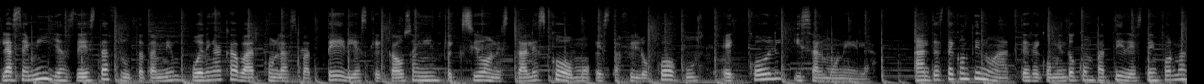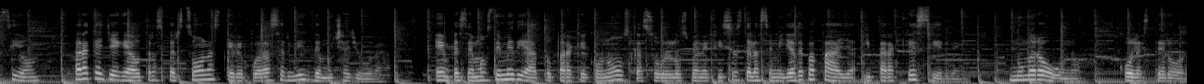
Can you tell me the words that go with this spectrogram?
Las semillas de esta fruta también pueden acabar con las bacterias que causan infecciones tales como Staphylococcus, E. coli y Salmonella. Antes de continuar, te recomiendo compartir esta información para que llegue a otras personas que le pueda servir de mucha ayuda. Empecemos de inmediato para que conozcas sobre los beneficios de la semilla de papaya y para qué sirven. Número 1. Colesterol.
